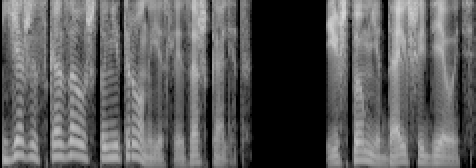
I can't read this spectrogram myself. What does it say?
Я же сказал, что не трону, если зашкалит. И что мне дальше делать?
